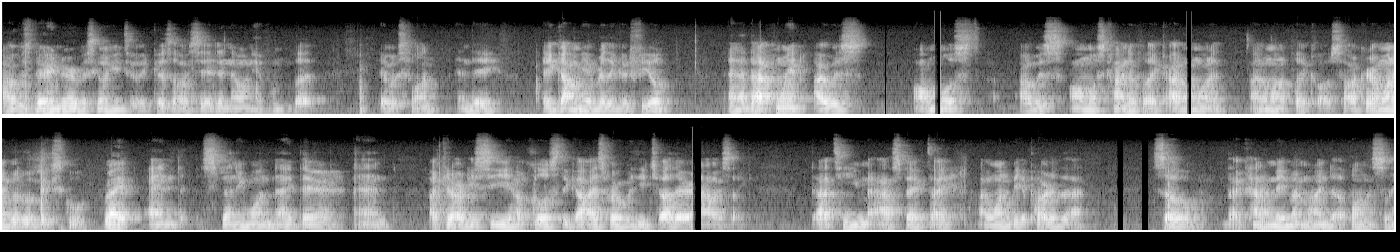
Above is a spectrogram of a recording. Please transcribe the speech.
I was very nervous going into it because obviously I didn't know any of them, but it was fun and they it got me a really good feel. And at that point, I was almost I was almost kind of like I don't want to I don't want to play college soccer. I want to go to a big school. Right. And spending one night there and I could already see how close the guys were with each other and I was like that team aspect I I want to be a part of that. So that kind of made my mind up honestly.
